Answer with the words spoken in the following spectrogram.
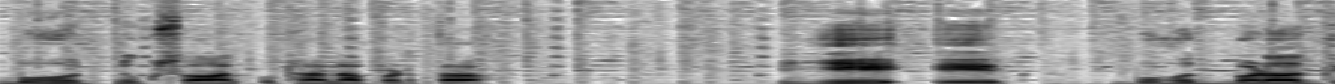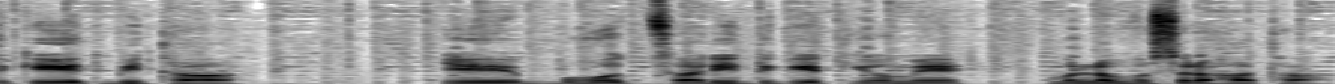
बहुत नुकसान उठाना पड़ता। ये एक बहुत बड़ा डकैत भी था। ये बहुत सारी डकैतियों में मुलवस रहा था।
